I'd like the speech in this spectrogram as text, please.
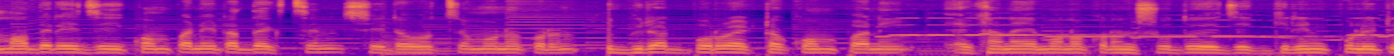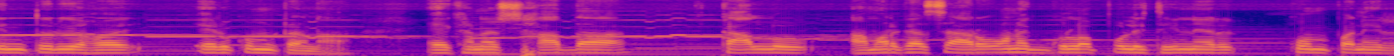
আমাদের এই যে কোম্পানিটা দেখছেন, সেটা হচ্ছে মনে করেন বিরাট বড় একটা কোম্পানি। এখানে মনে করেন শুধু এই যে গ্রিন পলিটিন তৈরি হয়, এরকমটা না। এখানে সাদা, কালো, আমার কাছে আরও অনেকগুলো পলিথিনের কোম্পানির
